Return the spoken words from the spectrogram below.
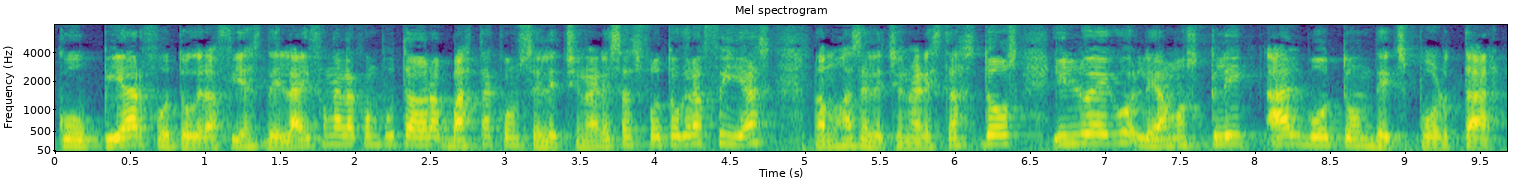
copiar fotografías del iPhone a la computadora, basta con seleccionar esas fotografías, vamos a seleccionar estas dos y luego le damos clic al botón de exportar.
